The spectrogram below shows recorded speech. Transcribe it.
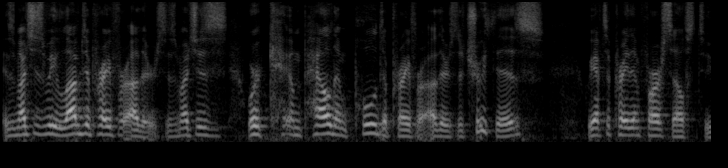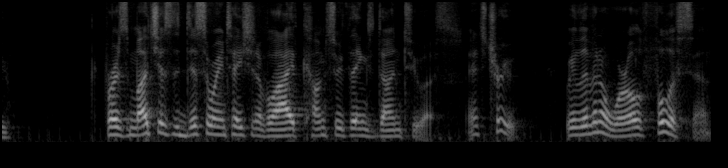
As much as we love to pray for others, as much as we're compelled and pulled to pray for others, the truth is we have to pray them for ourselves too. For as much as the disorientation of life comes through things done to us, and it's true, we live in a world full of sin,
